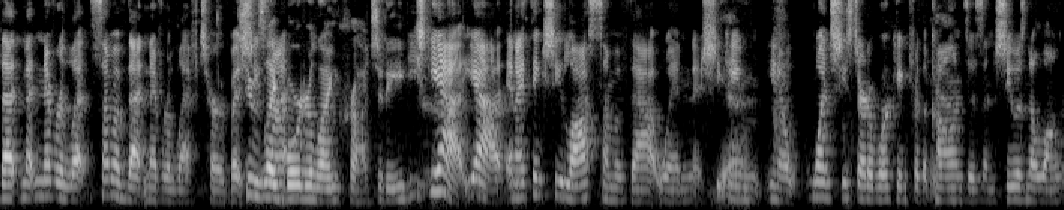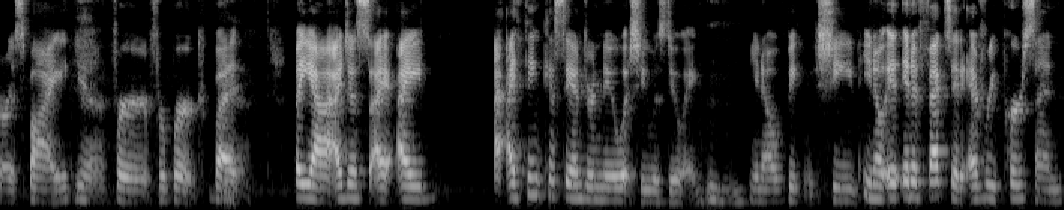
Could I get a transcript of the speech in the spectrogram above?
that, that never let, some of that never left her. But she was like not- borderline crotchety. Yeah, yeah, and I think she lost some of that when she Yeah. came. You know, once she started working for the Yeah. Collinses, and she was no longer a spy Yeah. for for Burke. But Yeah. But yeah, I just I I I think Cassandra knew what she was doing. Mhm. You know, she you know it, it affected every person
